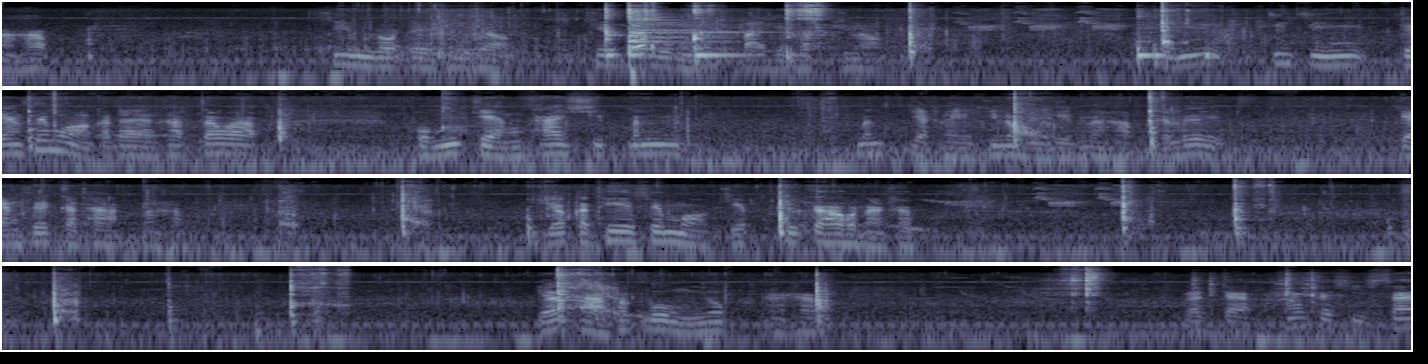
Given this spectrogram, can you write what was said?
นะครับ ซิมรถได้ดีแล้วที่พักบุ้งไปเลยครับพี่น้อง จริง ๆ แกงไส้หมอก็ได้ครับ แต่ว่าผมแกงท้ายคลิปมัน มันอยากให้พี่น้องเห็นนะครับ ก็เลย แกงเส้นกระทะนะครับเดี๋ยวกะทศเส้นหมอเก็บคือเก้านะครับเดี๋ยวถาพักบุ้งยกนะครับ แล้วก็ข้าวกระชีไส้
